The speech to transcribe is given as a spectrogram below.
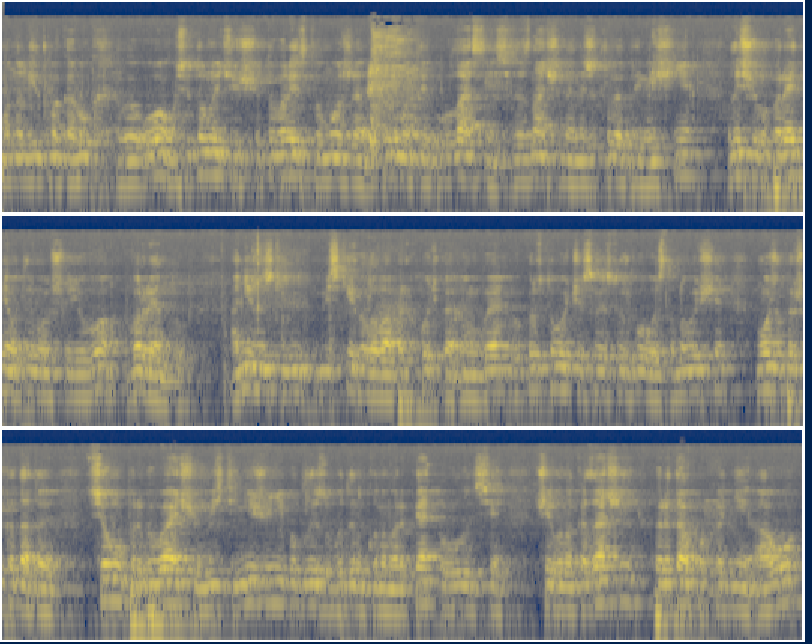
Моноліт Макарук ВО, усвідомлюючи, що товариство може отримати у власність зазначене нежитлове приміщення, лише попередньо отримавши його в оренду. А Ніжинський міський голова Приходько МВ, використовуючи своє службове становище, може перешкодати цьому, перебуваючи в місті Ніжині поблизу будинку номер 5 по вулиці Червоноказачій, передав походній АО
